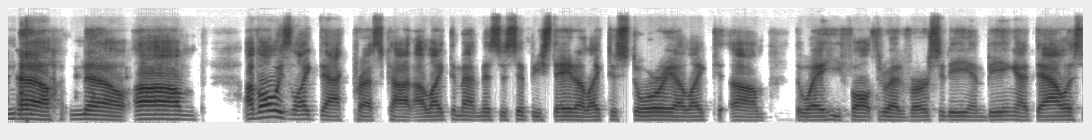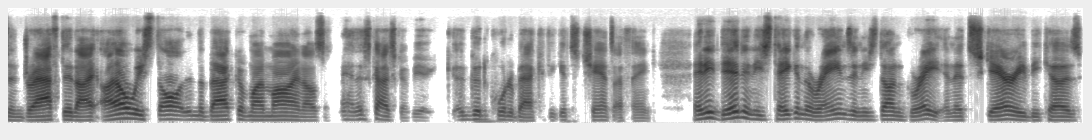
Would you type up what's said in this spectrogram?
no, no. Um, I've always liked Dak Prescott. I liked him at Mississippi State. I liked his story. I liked um, the way he fought through adversity and being at Dallas and drafted. I, I always thought in the back of my mind, I was like, man, this guy's going to be a, a good quarterback if he gets a chance, I think. And he did. And he's taken the reins and he's done great. And it's scary because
